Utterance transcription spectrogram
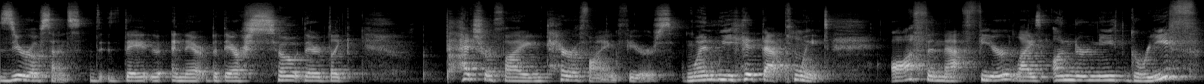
Zero sense. They and they're but they're so they're like petrifying, terrifying fears. When we hit that point, often that fear lies underneath grief.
